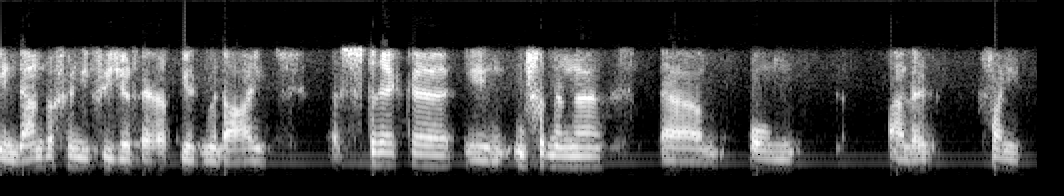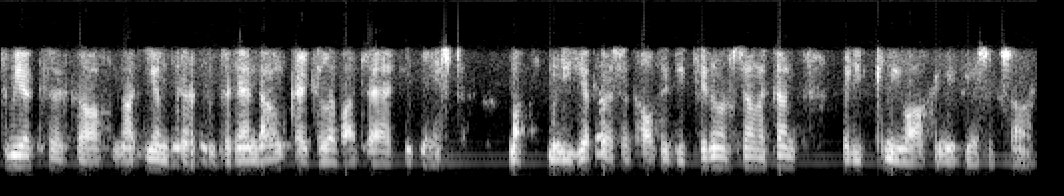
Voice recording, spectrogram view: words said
en dan begin die fisioterapeut met daai strekke en oefeninge um, om alle van die twee krikke af na een krik te gaan dan kyk hulle wat werk die beste. Maar met die heup is dit altyd die teenoorgestelde kant by die knie waar kan jy besig saak.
